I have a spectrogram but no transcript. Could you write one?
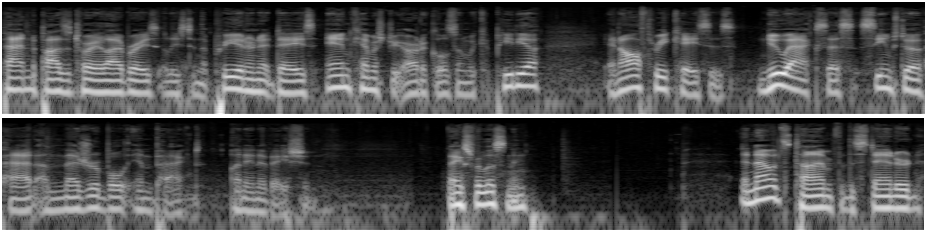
patent depository libraries, at least in the pre internet days, and chemistry articles in Wikipedia. In all three cases, new access seems to have had a measurable impact on innovation. Thanks for listening. And now it's time for the standard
